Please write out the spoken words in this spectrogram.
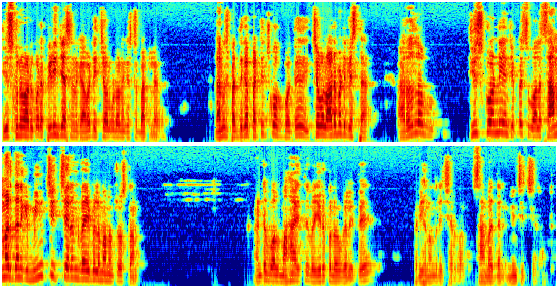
తీసుకునేవాడు కూడా పీడించేస్తున్నాడు కాబట్టి ఇచ్చేవాళ్ళు కూడా వాళ్ళకి ఇష్టపడలేదు దాని గురించి పెద్దగా పట్టించుకోకపోతే ఇచ్చేవాళ్ళు ఆటోమేటిక్ ఇస్తారు. ఆ రోజులో తీసుకోండి అని చెప్పేసి వాళ్ళ సామర్థ్యానికి మించి ఇచ్చారని బైబిల్ మనం చూస్తాం. అంటే వాళ్ళు మహా అయితే వెయ్యి రూపాయలు ఇవ్వగలిగితే పదిహేను వందలు ఇచ్చారు వాళ్ళు సామర్థ్యానికి మించి ఇచ్చారు అంట.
